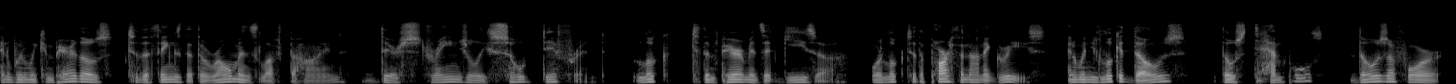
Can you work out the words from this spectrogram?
And when we compare those to the things that the Romans left behind, they're strangely so different. Look to the pyramids at Giza, or look to the Parthenon at Greece. And when you look at those, those temples, those are for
